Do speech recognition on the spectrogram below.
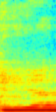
天。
